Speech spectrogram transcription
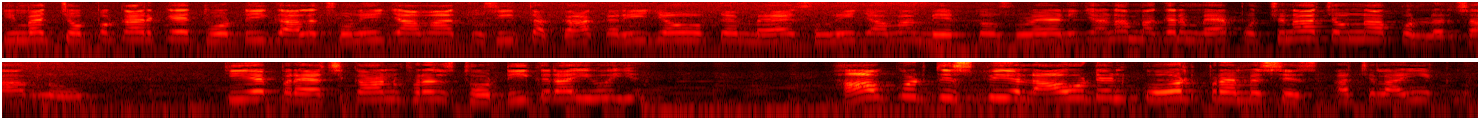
ਕਿ ਮੈਂ ਚੁੱਪ ਕਰਕੇ ਤੁਹਾਡੀ ਗੱਲ ਸੁਣੀ ਜਾਵਾਂ, ਤੁਸੀਂ ਧੱਕਾ ਕਰੀ ਜਾਓ ਤੇ ਮੈਂ ਸੁਣੀ ਜਾਵਾਂ, ਮੇਰੇ ਤੋਂ ਸੁਣਿਆ ਨਹੀਂ ਜਾਣਾ, ਮਗਰ ਮੈਂ ਪੁੱਛਣਾ ਚਾਹੁੰਦਾ ਭੁੱਲਰ ਸਾਹਿਬ ਨੂੰ ਕਿ ਇਹ ਪ੍ਰੈਸ ਕਾਨਫਰੰਸ ਤੁਹਾਡੀ ਕਰਾਈ ਹੋਈ ਹੈ। How could this be allowed in court premises ਆ ਚਲਾਈ ਇੱਕ ਮਿੰਟ।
